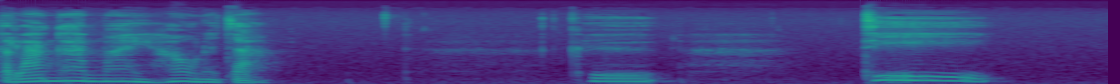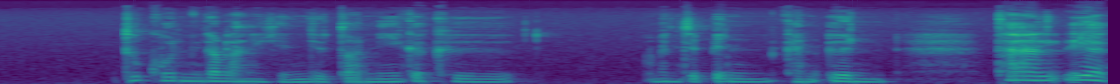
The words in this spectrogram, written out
ตารางงานมาให้เฮานะจ๊ะ คือที่ทุกคนกำลังเห็นอยู่ตอนนี้ก็คือ มันจะเป็นขันอื่น ถ้าเรียก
